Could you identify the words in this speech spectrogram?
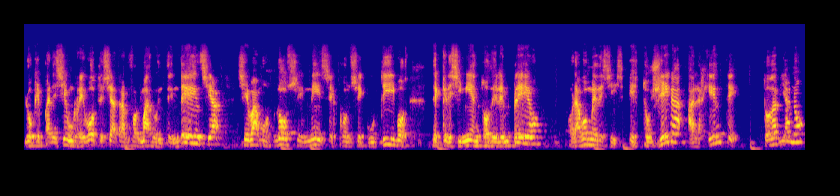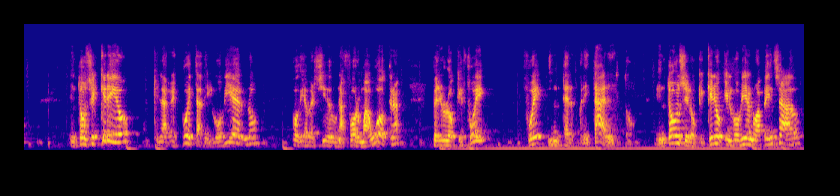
lo que parecía un rebote se ha transformado en tendencia, llevamos 12 meses consecutivos de crecimiento del empleo. Ahora vos me decís, ¿esto llega a la gente? Todavía no. Entonces creo que la respuesta del gobierno podía haber sido de una forma u otra, pero lo que fue fue interpretar esto. Entonces lo que creo que el gobierno ha pensado,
